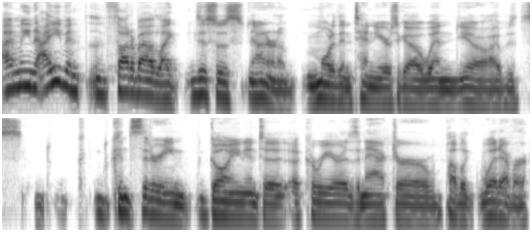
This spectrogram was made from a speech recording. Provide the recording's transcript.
I mean, I even thought about like this was I don't know more than ten years ago when you know I was c- considering going into a career as an actor or public whatever.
